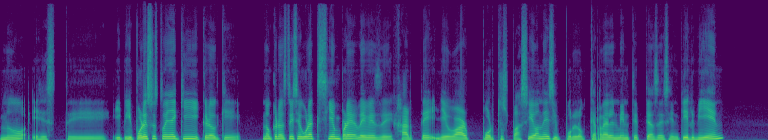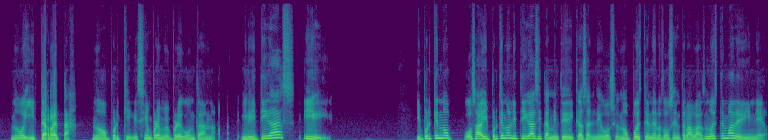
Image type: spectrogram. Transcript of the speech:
¿no? Este, y, por eso estoy aquí y creo que, no creo, estoy segura que siempre debes dejarte llevar por tus pasiones y por lo que realmente te hace sentir bien, ¿no? Y te reta, ¿no? Porque siempre me preguntan, ¿y litigas? Y ¿Y por qué no, o sea, y por qué no litigas y también te dedicas al negocio? No puedes tener dos entradas, no es tema de dinero.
